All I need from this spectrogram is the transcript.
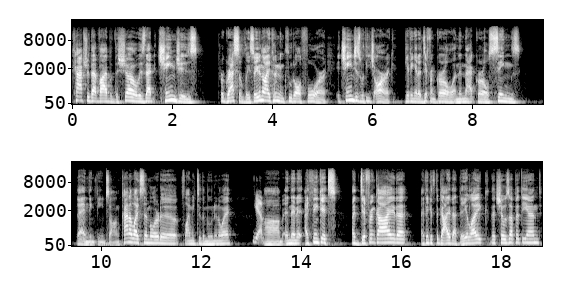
captured that vibe of the show is that it changes progressively. So even though I couldn't include all four, it changes with each arc, giving it a different girl, and then that girl sings the ending theme song, kind of like similar to "Fly Me to the Moon" in a way. yeah. Um, and then it, I think it's a different guy that I think it's the guy that they like that shows up at the end.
